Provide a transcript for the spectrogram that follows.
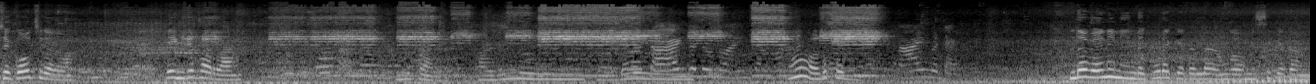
சரி கோச்சுக்காத ஏ இங்கே பாடுறா இங்கே பாரு. ஆ இந்த வேணி நீ இந்த கூட கேட்டல உங்க மிஸ் கேட்டாங்க.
